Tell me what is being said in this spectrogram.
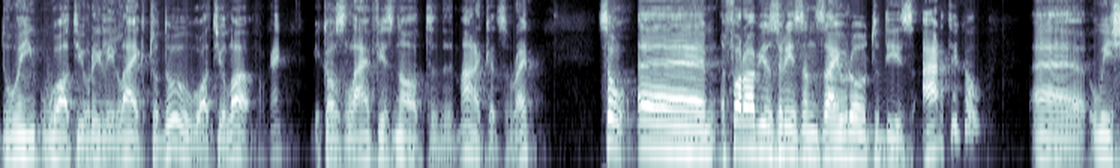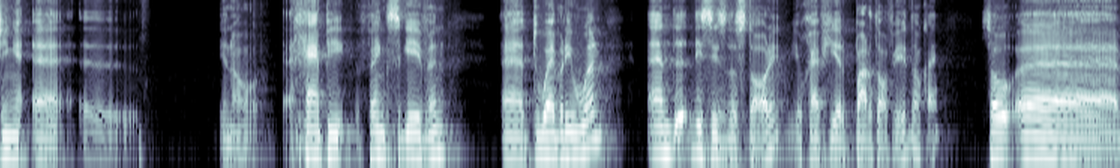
doing what you really like to do, what you love, okay? Because life is not the markets, right? So, um, for obvious reasons, I wrote this article uh, wishing, uh, uh, you know, happy Thanksgiving uh, to everyone. And this is the story. You have here part of it, okay? So uh,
